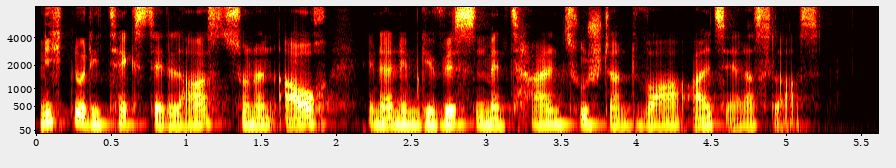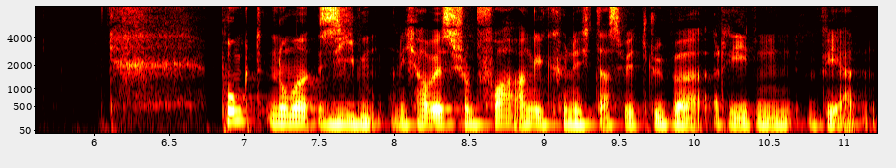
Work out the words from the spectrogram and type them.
nicht nur die Texte las, sondern auch in einem gewissen mentalen Zustand war, als er das las. Punkt Nummer 7. Und ich habe es schon vorher angekündigt, dass wir drüber reden werden.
